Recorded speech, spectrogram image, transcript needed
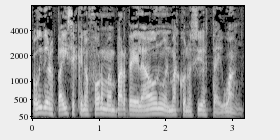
Hoy de los países que no forman parte de la ONU, el más conocido es Taiwán.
